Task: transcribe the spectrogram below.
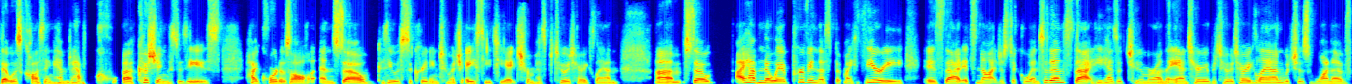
that was causing him to have uh, Cushing's disease, high cortisol. And so, because he was secreting too much ACTH from his pituitary gland. Um, so I have no way of proving this, but my theory is that it's not just a coincidence that he has a tumor on the anterior pituitary gland, which is one of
